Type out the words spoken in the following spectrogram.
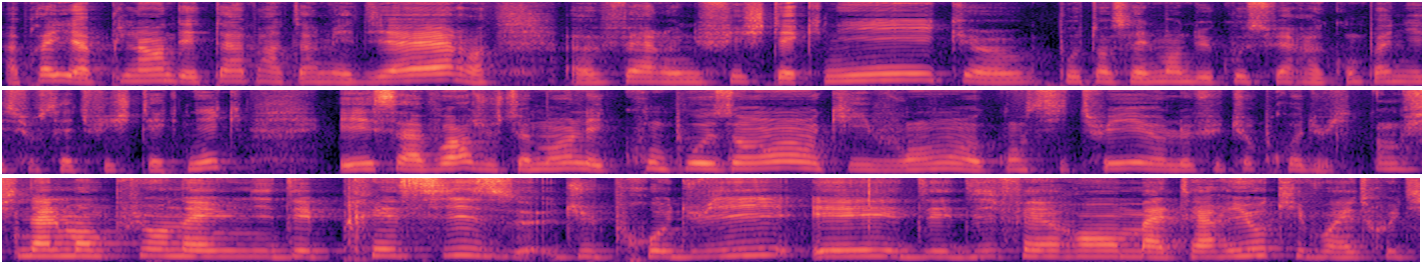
Après il y a plein d'étapes intermédiaires, faire une fiche technique, potentiellement du coup se faire accompagner sur cette fiche technique et savoir justement les composants qui vont constituer le futur produit. Donc finalement plus on a une idée précise du produit et des différents matériaux qui vont être utilisés,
